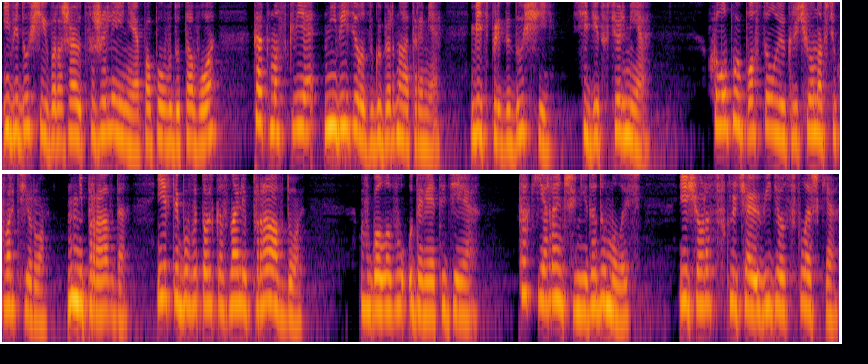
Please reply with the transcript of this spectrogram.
и ведущие выражают сожаление по поводу того, как Москве не везет с губернаторами, ведь предыдущий сидит в тюрьме. Хлопаю по столу и кричу на всю квартиру. «Неправда! Если бы вы только знали правду!» В голову ударяет идея. Как я раньше не додумалась? Еще раз включаю видео с флешки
